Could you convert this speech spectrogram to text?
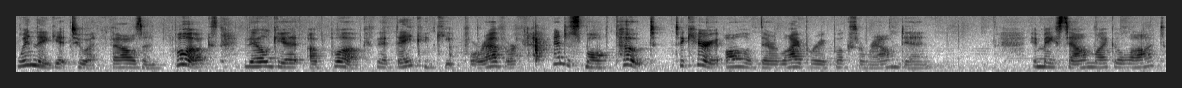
When they get to a thousand books, they'll get a book that they can keep forever and a small tote to carry all of their library books around in. It may sound like a lot,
